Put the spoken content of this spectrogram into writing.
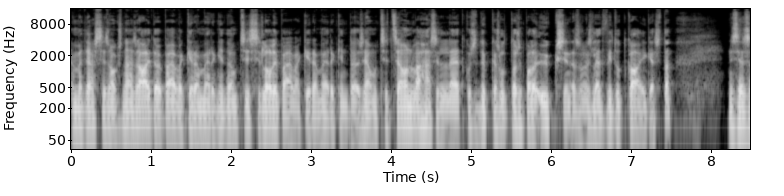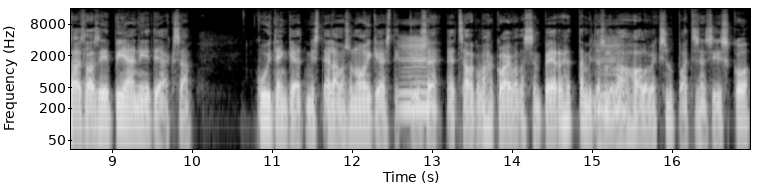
en mä tiedä siis onko nämä se aitoja päiväkirjamerkintöjä, mutta siis sillä oli päiväkirjamerkintöjä siellä, mutta sitten se on vähän silleen, että kun se tykkäsi olla tosi paljon yksin ja se oli silleen, että vitut kaikesta, niin se sai sellaisia pieniä, tiedäksä, kuitenkin, että mistä elämässä on oikeasti Mm. mm. kyse, että se alkoi vähän kaivata sen perhettä, mitä se oli Mm. vähän halveksinut, paitsi sen siskoa,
